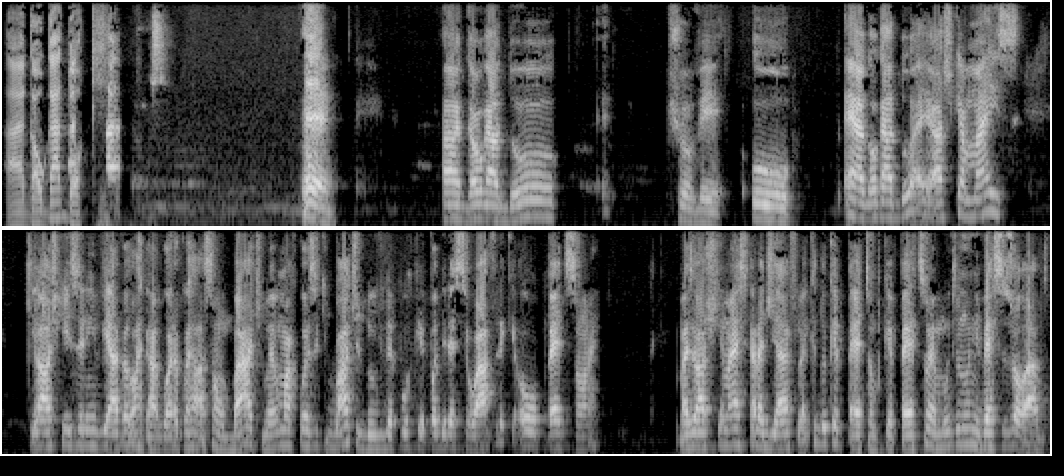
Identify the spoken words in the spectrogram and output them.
a Gal Gadot. É. A Gal Gadot, deixa eu ver, o é, a Gal Gadot, é, acho que é mais que eu acho que seria inviável largar. Agora, com relação ao Batman, é uma coisa que bate dúvida, porque poderia ser o Affleck ou o Petson, né? Mas eu acho que é mais cara de Affleck do que Petson, porque Petson é muito no universo isolado.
